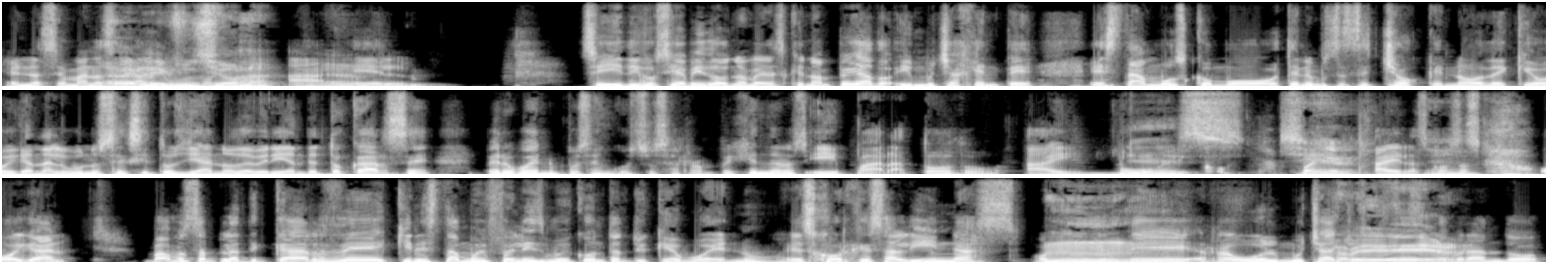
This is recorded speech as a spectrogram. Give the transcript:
en unas semanas. A ver si funciona. A el, Sí, digo, sí ha habido novelas que no han pegado y mucha gente estamos como, tenemos ese choque, ¿no? De que, oigan, algunos éxitos ya no deberían de tocarse, pero bueno, pues en gusto se rompe géneros y para todo hay público. Yes. Bueno, Sí. hay las cosas. Oigan, vamos a platicar de quien está muy feliz, muy contento y qué bueno, es Jorge Salinas. Porque Mm. fíjate, Raúl, muchachos, A está celebrando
